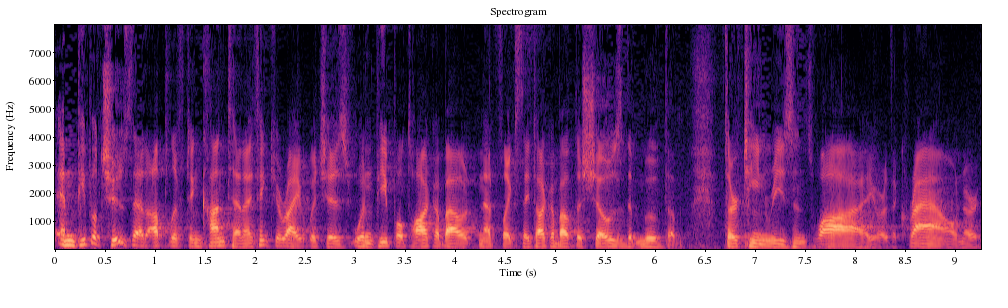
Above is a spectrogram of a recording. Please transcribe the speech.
And people choose that uplifting content. I think you're right, which is when people talk about Netflix, they talk about the shows that move them 13 Reasons Why or The Crown, or,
